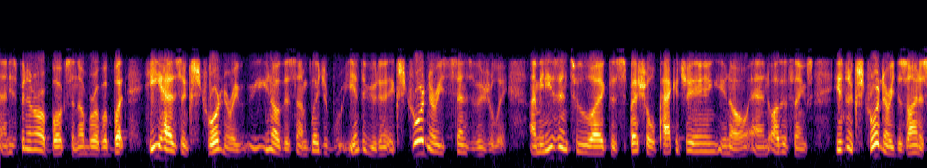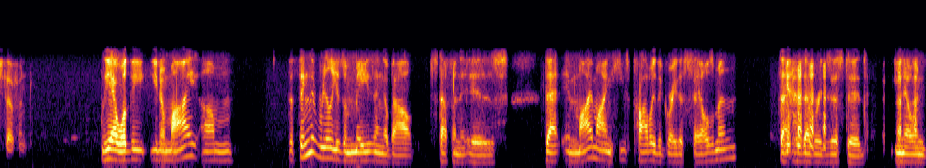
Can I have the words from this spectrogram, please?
and he's been in our books, a number of them. But he has extraordinary, you know this, and I'm glad you interviewed him, extraordinary sense visually. I mean, he's into like the special packaging, you know, and other things. He's an extraordinary designer, Stefan. yeah well the you know my um the thing that really is amazing about stefan is that in my mind he's probably the greatest salesman that has ever existed you know in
